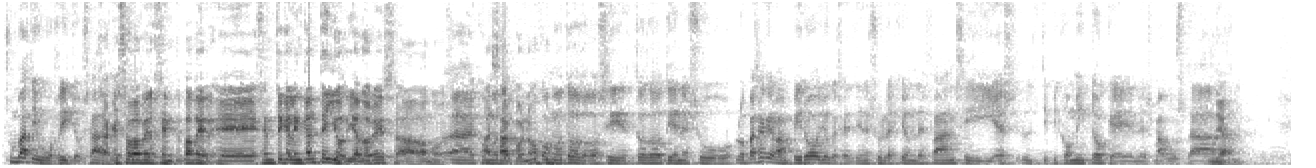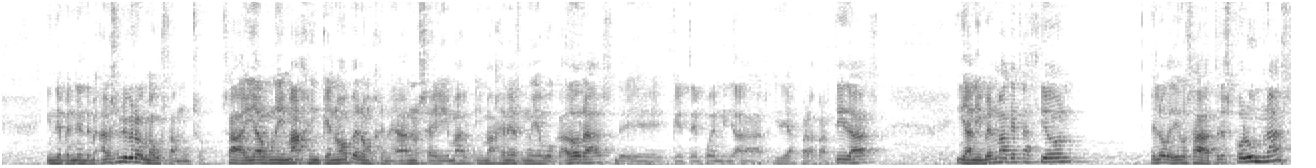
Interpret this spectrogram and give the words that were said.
Es un batiburrillo, O sea, que ¿sabes? eso va a haber gente, va a haber eh, gente que le encante y odiadores a, vamos, Ah, a saco, ¿no? Como todo, sí, todo tiene su... Lo que pasa es que Vampiro, yo que sé, tiene su legión de fans y es el típico mito que les va a gustar independientemente. A mí es un libro que me gusta mucho. O sea, hay alguna imagen que no, pero en general, no sé, hay imágenes muy evocadoras de que te pueden dar ideas para partidas. Y a nivel maquetación, es lo que digo, o sea, a tres columnas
